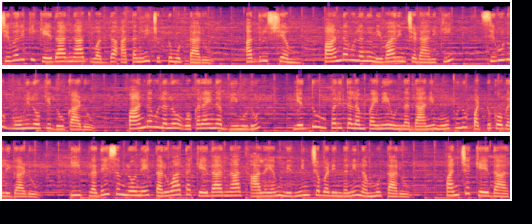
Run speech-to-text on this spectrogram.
చివరికి కేదార్నాథ్ వద్ద అతన్ని చుట్టుముట్టారు. అదృశ్యం. పాండవులను నివారించడానికి శివుడు భూమిలోకి దూకాడు. పాండవులలో ఒకరైన భీముడు ఎద్దు ఉపరితలంపైనే ఉన్న దాని మూపును పట్టుకోగలిగాడు. ఈ ప్రదేశంలోనే తరువాత కేదార్నాథ్ ఆలయం నిర్మించబడిందని నమ్ముతారు. పంచ కేదార్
